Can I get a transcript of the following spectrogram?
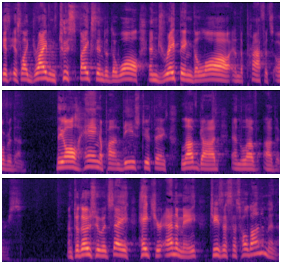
it's, it's, like driving two spikes into the wall and draping the law and the prophets over them. They all hang upon these two things love God and love others. And to those who would say, hate your enemy, Jesus says, hold on a minute.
